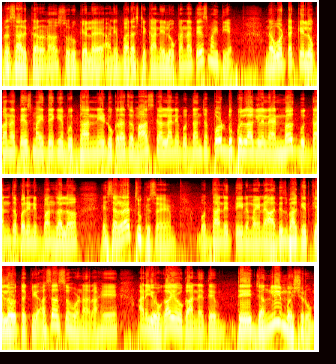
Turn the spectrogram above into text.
प्रसार करणं सुरू केलं आहे आणि बऱ्याच ठिकाणी लोकांना तेच माहिती आहे नव्वद टक्के लोकांना तेच माहिती आहे की बुद्धांनी डुकराचं मांस खाल्लं आणि बुद्धांचं पोट दुखू लागलेलं आणि मग बुद्धांचं परिनिब्बान झालं. हे सगळ्यात चुकीचं आहे. बुद्धांनी तीन महिने आधीच भाकीत केलं होतं की असं असं होणार आहे आणि योगायोगाने ते ते जंगली मशरूम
